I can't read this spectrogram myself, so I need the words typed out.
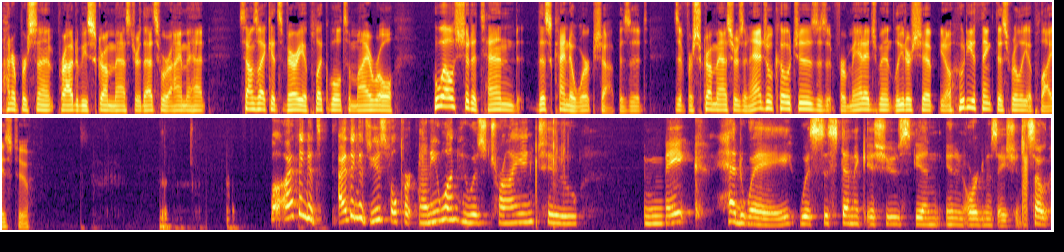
100% proud to be Scrum Master. That's where I'm at. sounds like it's very applicable to my role. Who else should attend this kind of workshop? Is it is it for Scrum Masters and Agile coaches? Is it for management, leadership? You know, who do you think this really applies to? Well, I think it's I think it's useful for anyone who is trying to make headway with systemic issues in, in an organization. So,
